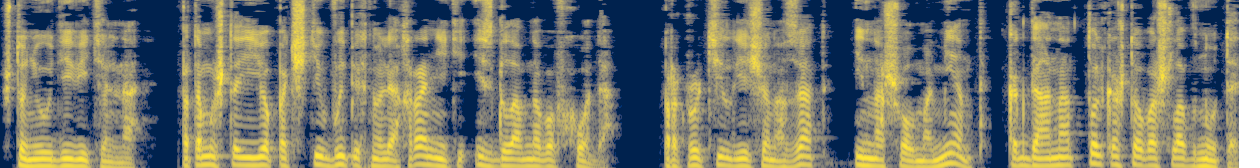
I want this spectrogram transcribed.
что неудивительно, потому что ее почти выпихнули охранники из главного входа. Прокрутил еще назад и нашел момент, когда она только что вошла внутрь.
